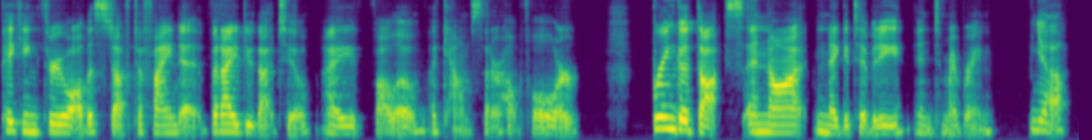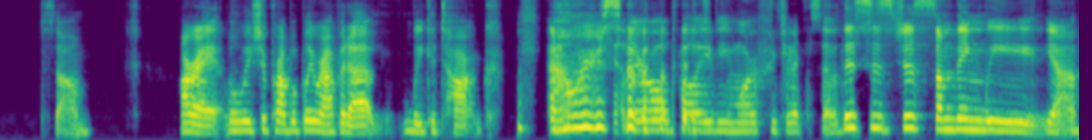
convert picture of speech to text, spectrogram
picking through all this stuff to find it, but I do that too. I follow accounts that are helpful or bring good thoughts and not negativity into my brain. yeah. So, all right. Well, we should probably wrap it up. We could talk hours Yeah, there will this. probably be more future episodes. This is just something we, yeah,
